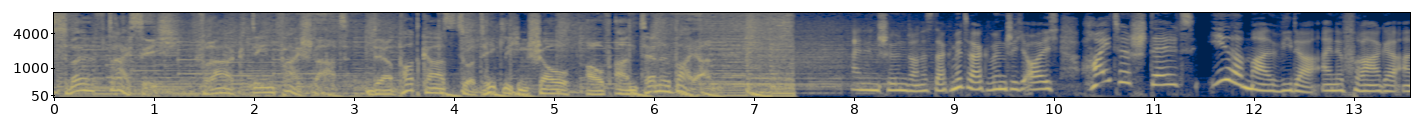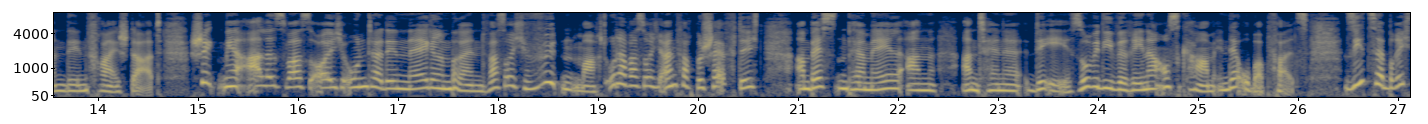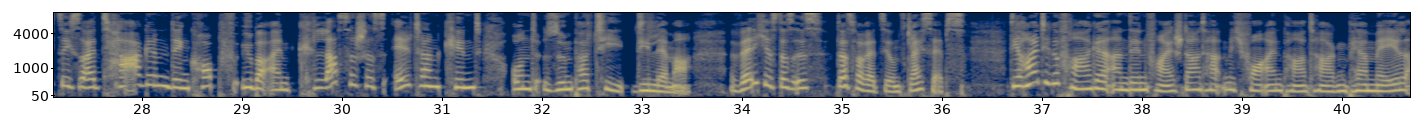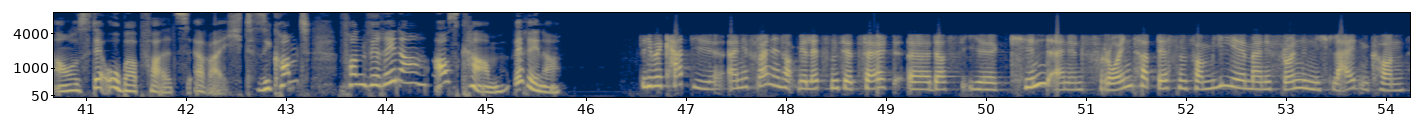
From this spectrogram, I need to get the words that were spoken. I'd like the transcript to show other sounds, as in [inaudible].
12.30 Frag den Freistaat. Der Podcast zur täglichen Show auf Antenne Bayern. Einen schönen Donnerstagmittag wünsche ich euch. Heute stellt ihr mal wieder eine Frage an den Freistaat. Schickt mir alles, was euch unter den Nägeln brennt, was euch wütend macht oder was euch einfach beschäftigt, am besten per Mail an antenne.de, so wie die Verena aus Kam in der Oberpfalz. Sie zerbricht sich seit Tagen den Kopf über ein klassisches Eltern-Kind- und Sympathiedilemma. Welches das ist, das verrät sie uns gleich selbst. Die heutige Frage an den Freistaat hat mich vor ein paar Tagen per Mail aus der Oberpfalz erreicht. Sie kommt von Verena aus Kam. Verena. Liebe Kathi, eine Freundin hat mir letztens erzählt, äh, dass ihr Kind einen Freund hat, dessen Familie meine Freundin nicht leiden kann.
